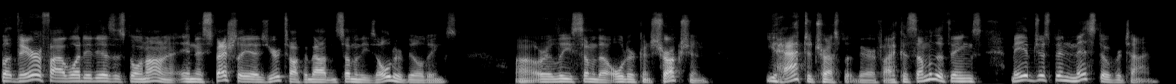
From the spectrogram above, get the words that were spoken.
but verify what it is that's going on. And especially as you're talking about in some of these older buildings, uh, or at least some of the older construction, you have to trust but verify because some of the things may have just been missed over time.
